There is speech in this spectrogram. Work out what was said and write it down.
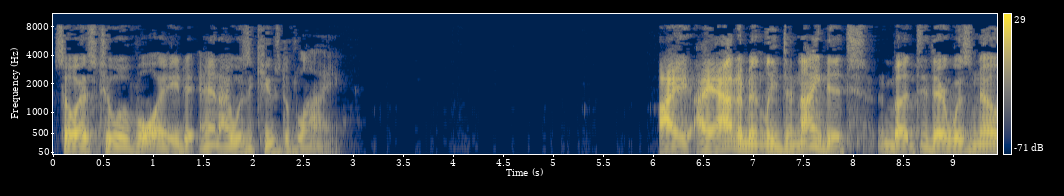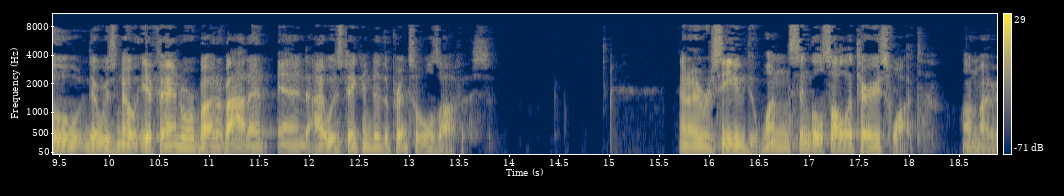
so as to avoid, and I was accused of lying. I, I adamantly denied it, but there was no there was no if and or but about it, and I was taken to the principal's office, and I received one single solitary swat on my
